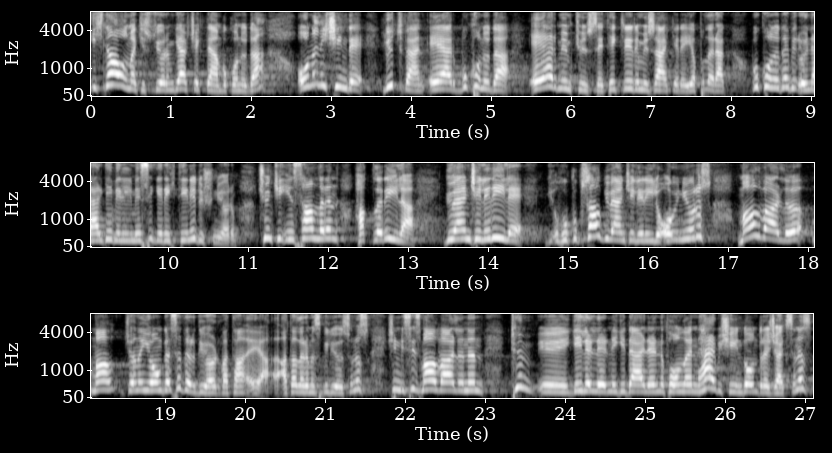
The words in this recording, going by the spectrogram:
ikna olmak istiyorum gerçekten bu konuda. Onun için de lütfen eğer bu konuda eğer mümkünse tekrar müzakere yapılarak bu konuda bir önerge verilmesi gerektiğini düşünüyorum. Çünkü insanların haklarıyla güvenceleriyle, hukuksal güvenceleriyle oynuyoruz. Mal varlığı, mal canın yongasıdır diyor vatan, e, atalarımız biliyorsunuz. Şimdi siz mal varlığının tüm e, gelirlerini, giderlerini, fonlarını her bir şeyini donduracaksınız.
